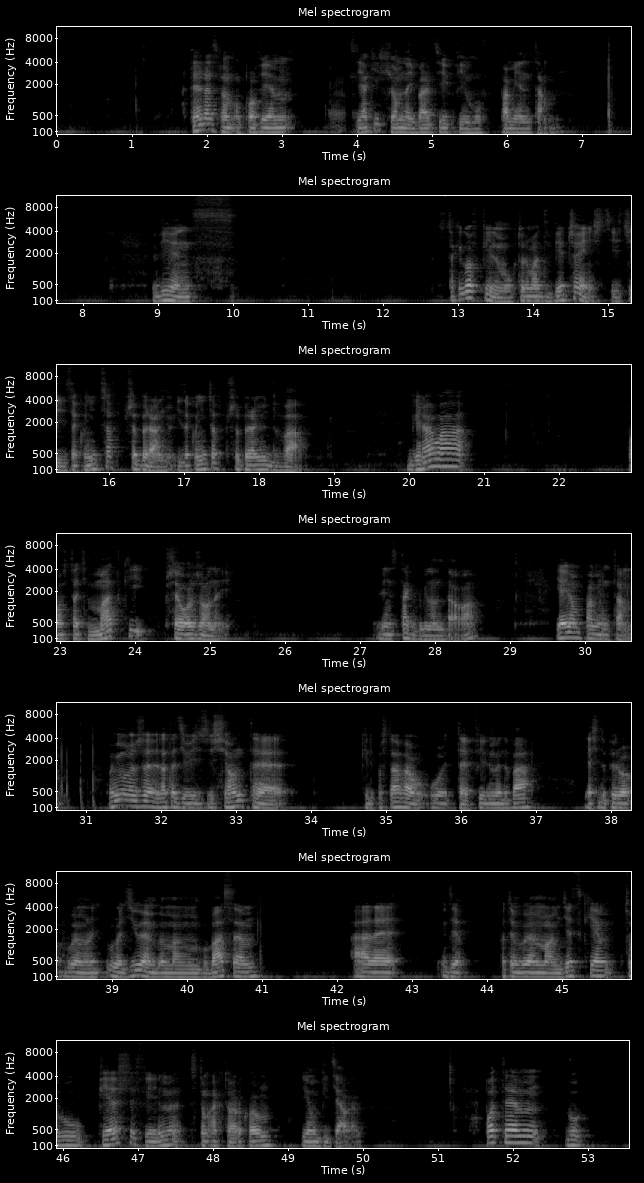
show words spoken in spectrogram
A teraz Wam opowiem, z jakich ją najbardziej filmów pamiętam. Więc takiego filmu, który ma dwie części, czyli Zakonnica w przebraniu i Zakonnica w przebraniu 2, grała postać matki przełożonej. Więc tak wyglądała. Ja ją pamiętam. Pomimo, że lata 90., kiedy powstawał te filmy dwa, ja się dopiero byłem, urodziłem, byłem małym bobasem ale gdy potem byłem małym dzieckiem, to był pierwszy film z tą aktorką i ją widziałem. Potem był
